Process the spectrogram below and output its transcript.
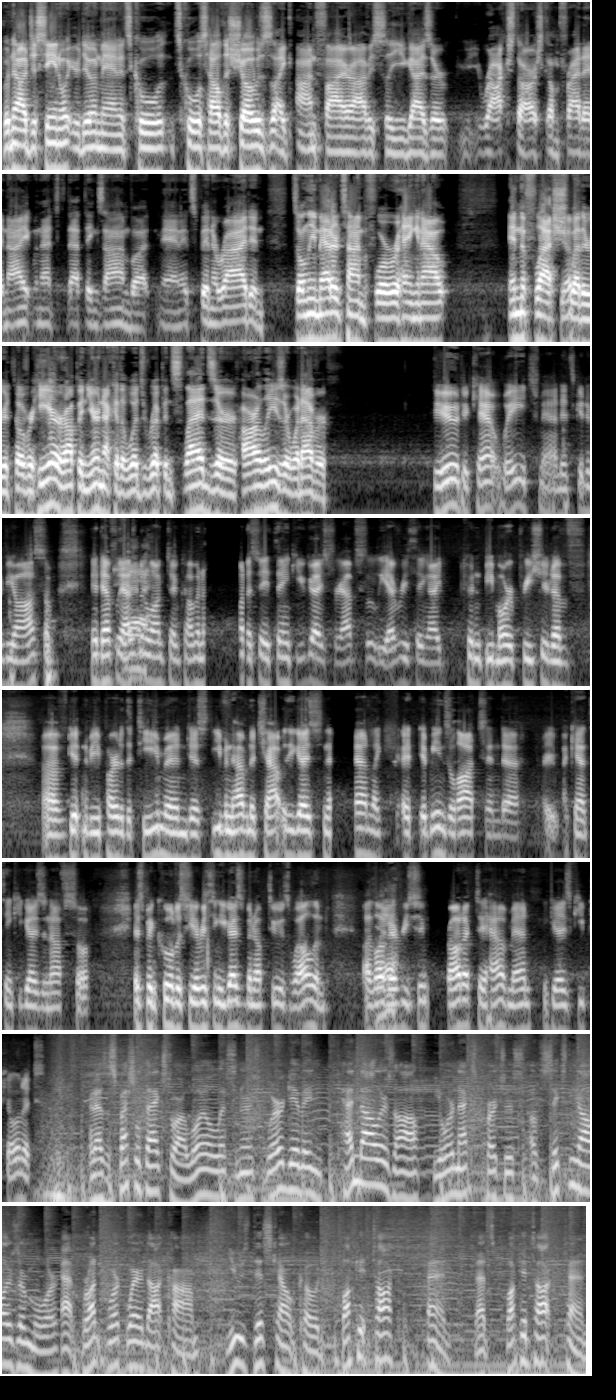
but no, just seeing what you're doing, man, it's cool. It's cool as hell. The show's like on fire. Obviously, you guys are rock stars come Friday night when that that thing's on. But man, it's been a ride, and it's only a matter of time before we're hanging out in the flesh, Yep. whether it's over here or up in your neck of the woods, ripping sleds or Harleys or whatever. Dude, I can't wait, man. It's going to be awesome. It definitely has been a long time coming. I want to say thank you guys for absolutely everything. I couldn't be more appreciative of getting to be part of the team and just even having a chat with you guys man like it, it means a lot and uh, I, I can't thank you guys enough so it's been cool to see everything you guys have been up to as well and i love Yeah. every single product they have man you guys keep killing it And as a special thanks to our loyal listeners, we're giving $10 off your next purchase of $60 or more at bruntworkwear.com. Use discount code BucketTalk10. That's BucketTalk10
